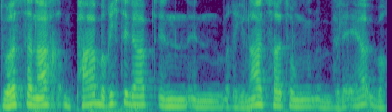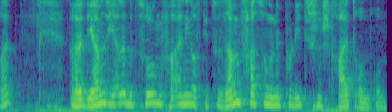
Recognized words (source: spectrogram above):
Du hast danach ein paar Berichte gehabt in, in Regionalzeitungen, im WDR, überall. Äh, die haben sich alle bezogen, vor allen Dingen auf die Zusammenfassung und den politischen Streit drumherum.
